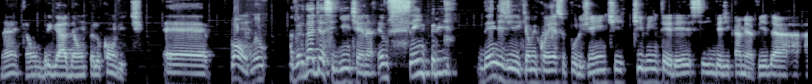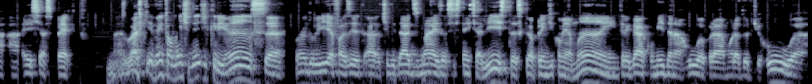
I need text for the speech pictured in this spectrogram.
né? Então, brigadão pelo convite. É, bom, eu, a verdade é a seguinte, Ana, eu sempre, desde que eu me conheço por gente, tive interesse em dedicar minha vida a, a, a esse aspecto. Eu acho que eventualmente desde criança, quando ia fazer atividades mais assistencialistas, que eu aprendi com minha mãe, entregar comida na rua para morador de rua,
